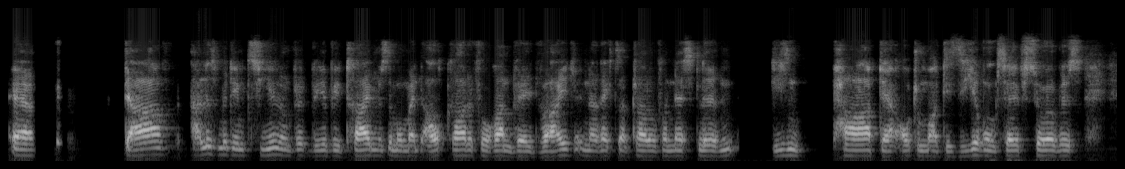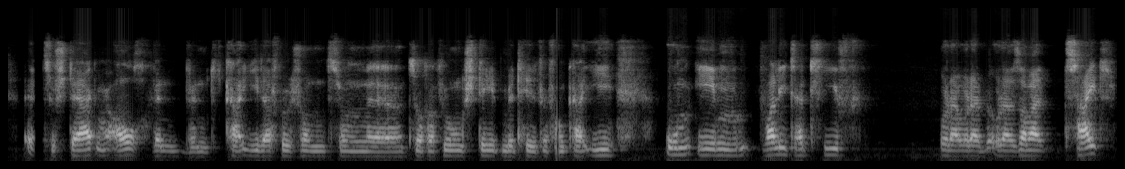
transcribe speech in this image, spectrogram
Äh, da alles mit dem Ziel, und wir, wir treiben es im Moment auch gerade voran weltweit in der Rechtsabteilung von Nestle, diesen Part der Automatisierung, Self-Service äh, zu stärken, auch wenn, wenn KI dafür schon zum, äh, zur Verfügung steht, mit Hilfe von KI, um eben qualitativ oder, oder, oder sagen wir, Zeit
